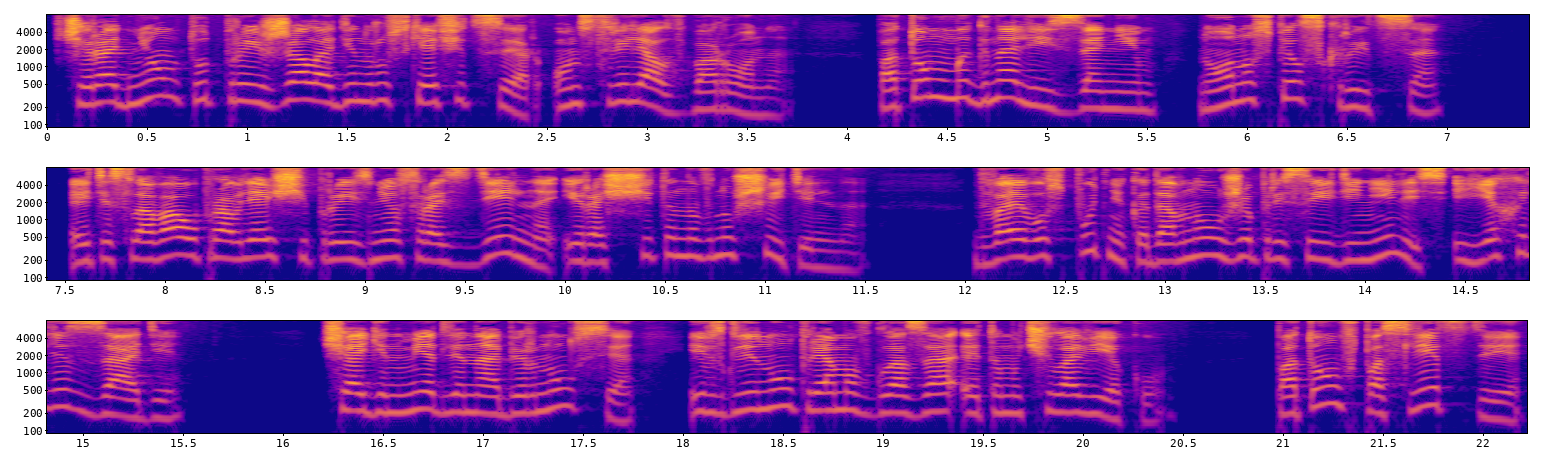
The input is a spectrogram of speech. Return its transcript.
Вчера днем тут проезжал один русский офицер. Он стрелял в барона. Потом мы гнались за ним, но он успел скрыться». Эти слова управляющий произнес раздельно и рассчитанно внушительно – Два его спутника давно уже присоединились и ехали сзади. Чагин медленно обернулся и взглянул прямо в глаза этому человеку. Потом, впоследствии,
